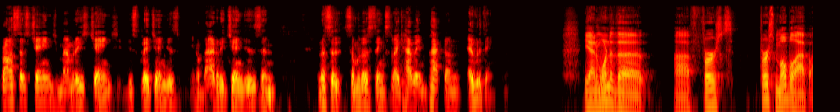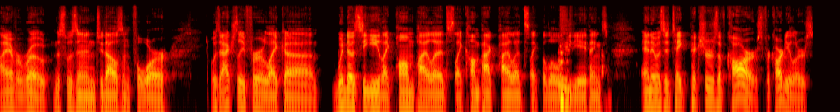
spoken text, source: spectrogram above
Process change, memories change, display changes, you know, battery changes, and you know so some of those things like have an impact on everything yeah and so, one of the uh, first first mobile app i ever wrote this was in 2004 was actually for like uh windows ce like palm pilots like compact pilots like the little pda things and it was to take pictures of cars for car dealers.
